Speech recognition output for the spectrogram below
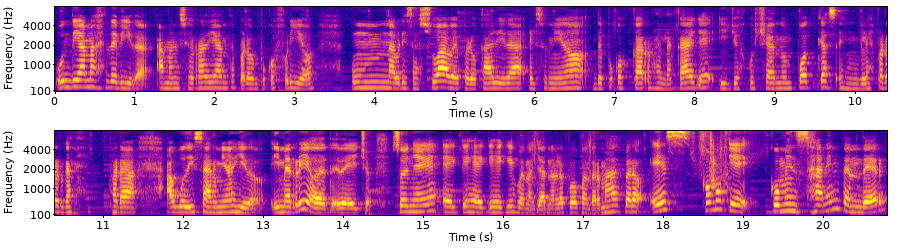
un día más de vida, amaneció radiante pero un poco frío una brisa suave pero cálida, el sonido de pocos carros en la calle y yo escuchando un podcast en inglés para, para agudizar mi oído. Y me río, de, hecho. Soñé XXX, bueno, ya no lo puedo contar más, pero es como que comenzar a entender.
